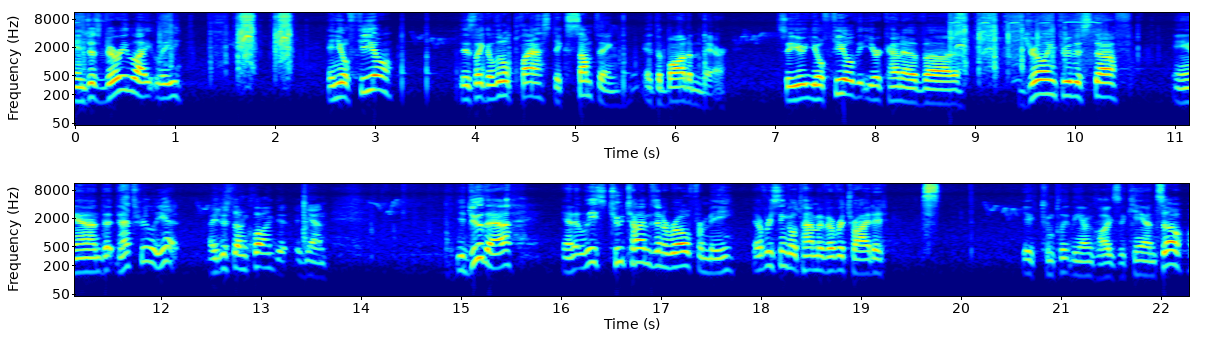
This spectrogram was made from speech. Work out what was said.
and just very lightly and you'll feel there's like a little plastic something at the bottom there. So you, will feel that you're kind of uh, drilling through the stuff and that's really it. I just unclogged it again. You do that and at least two times in a row for me, every single time I've ever tried it, it completely unclogs the can. So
